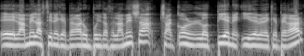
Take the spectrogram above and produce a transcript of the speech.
Eh, Lamelas tiene que pegar un puñetazo en la mesa. Chacón lo tiene y debe de que pegar.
